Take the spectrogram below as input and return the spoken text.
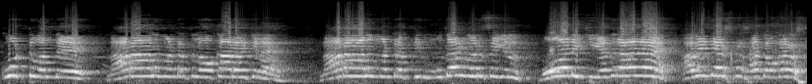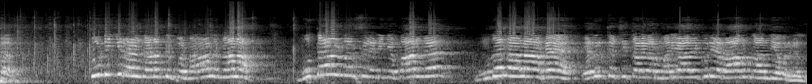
கூட்டு வந்து நாடாளுமன்றத்தில் உட்கார வைக்கல. நாடாளுமன்றத்தின் முதல் வரிசையில் மோடிக்கு எதிராக அவதேஷ் பிரசாத் உட்கார வச்சார் துடிக்கிறாங்க நடந்து இப்ப நாலு நாளா. முதல் வரிசையில் நீங்க பாருங்க முதல் நாளாக எதிர்க்கட்சி தலைவர் மரியாதைக்குரிய ராகுல் காந்தி அவர்கள்.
